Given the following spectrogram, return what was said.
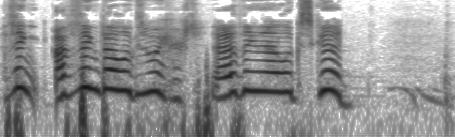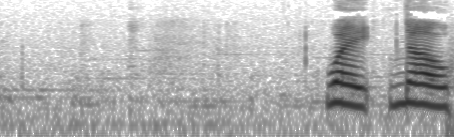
I think I think that looks weird. I think that looks good. Wait, no.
